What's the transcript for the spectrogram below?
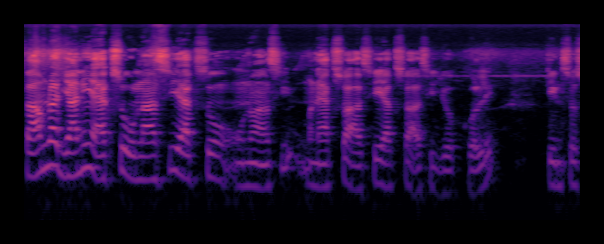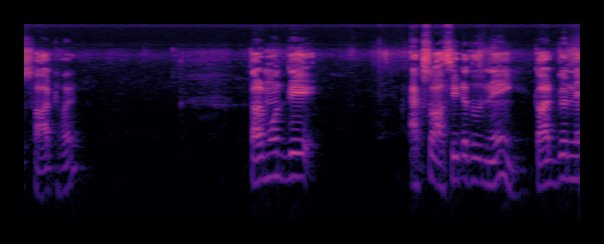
তা আমরা জানি একশো উনআশি একশো উনআশি মানে একশো আশি একশো আশি যোগ করলে তিনশো ষাট হয়। তার মধ্যে একশো আশিটা তো নেই, তার জন্যে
